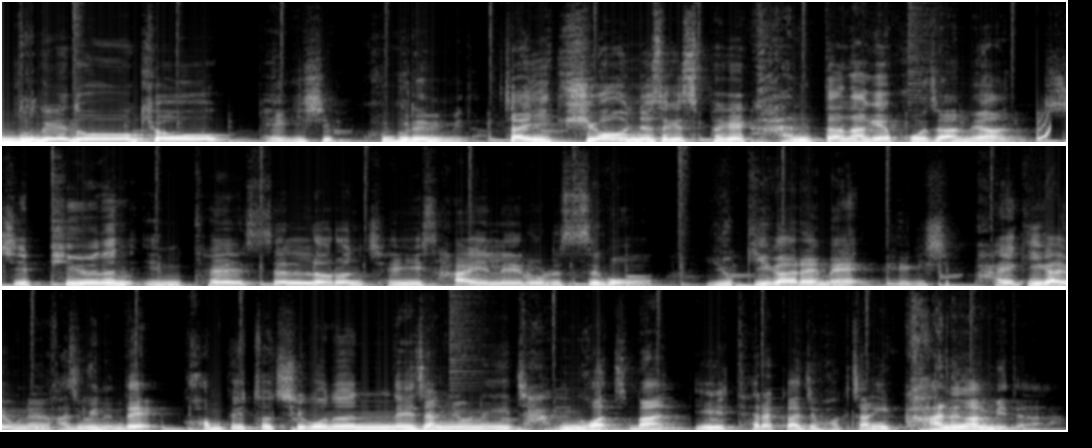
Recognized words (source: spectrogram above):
이 무게도 겨우 129g입니다. 자, 이 귀여운 녀석의 스펙을 간단하게 보자면 CPU는 인텔 셀러론 J4115를 쓰고 6기가 램에 128기가 용량을 가지고 있는데 컴퓨터 치고는 내장 용량이 작은 것 같지만 1테라까지 확장이 가능합니다.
